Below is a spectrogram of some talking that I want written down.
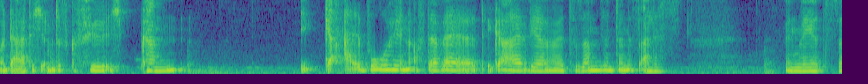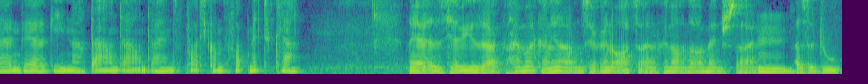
Und da hatte ich immer das Gefühl, ich kann, egal wohin auf der Welt, egal wie wir zusammen sind, dann ist alles. Wenn wir jetzt sagen, wir gehen nach da und da und dahin sofort, ich komme sofort mit, klar. Naja, das ist ja wie gesagt, Heimat kann ja, muss ja kein Ort sein, das kann auch ein anderer Mensch sein. Also du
